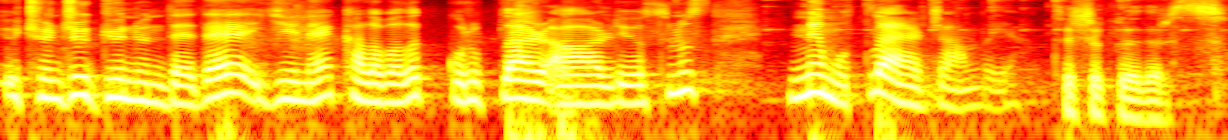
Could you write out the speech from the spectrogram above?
Üçüncü gününde de yine kalabalık gruplar ağırlıyorsunuz. Ne mutlu Ercanlı'ya. Teşekkür ederiz.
